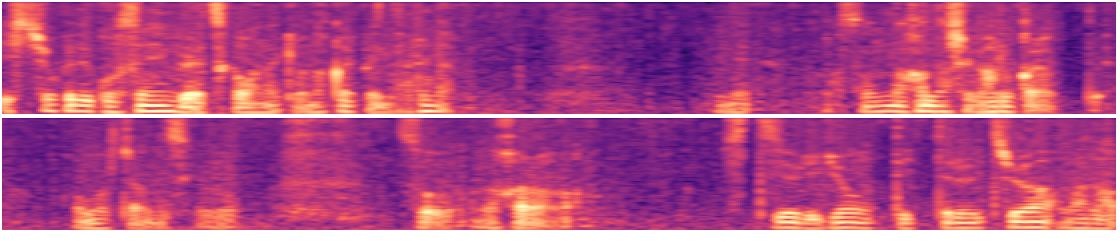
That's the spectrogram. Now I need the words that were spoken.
1食で5000円ぐらい使わなきゃお腹いっぱいになれない。ね。そんな話があるかよって思っちゃうんですけど、そう、だから、質より量って言ってるうちはまだ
